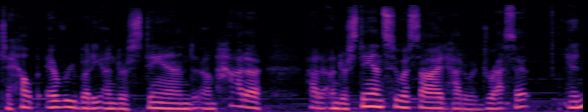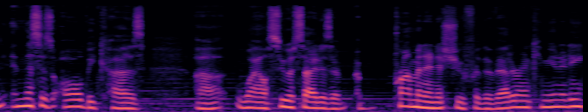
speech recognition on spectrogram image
to help everybody understand um, how to how to understand suicide, how to address it. And, and this is all because uh, while suicide is a, a prominent issue for the veteran community,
